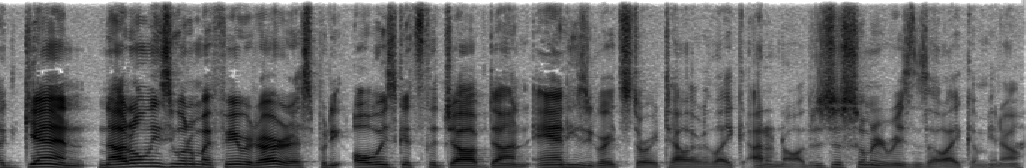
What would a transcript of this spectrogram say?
again, not only is he one of my favorite artists, but he always gets the job done, and he's a great storyteller. Like I don't know, there's just so many reasons I like him. You know,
